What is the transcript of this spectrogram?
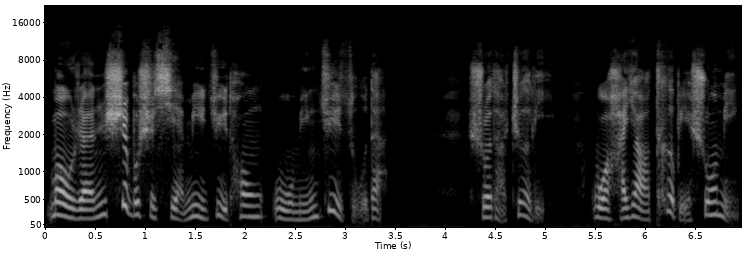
某人是不是显密具通、五明具足的？说到这里，我还要特别说明，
